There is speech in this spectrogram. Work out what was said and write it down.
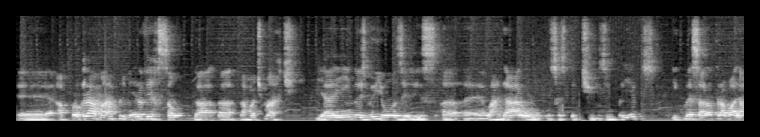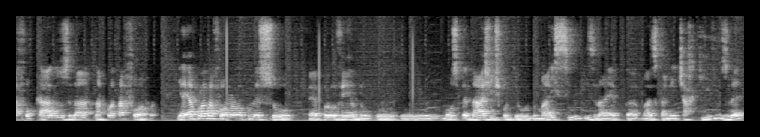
é, a programar a primeira versão da, da, da Hotmart. E aí, em 2011, eles ah, é, largaram os respectivos empregos e começaram a trabalhar focados na, na plataforma. E aí, a plataforma ela começou é, provendo um, um, uma hospedagem de conteúdo mais simples, na época, basicamente arquivos, né?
